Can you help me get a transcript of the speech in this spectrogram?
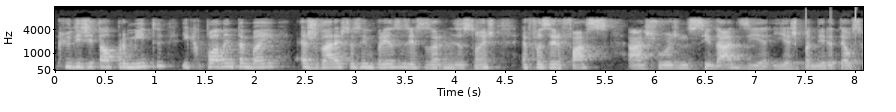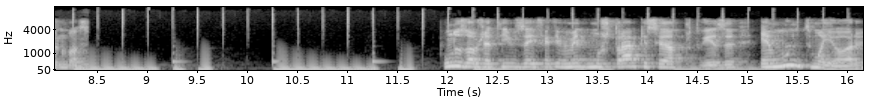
que o digital permite e que podem também ajudar estas empresas e estas organizações a fazer face às suas necessidades e a, e a expandir até o seu negócio. Um dos objetivos é efetivamente mostrar que a sociedade portuguesa é muito maior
